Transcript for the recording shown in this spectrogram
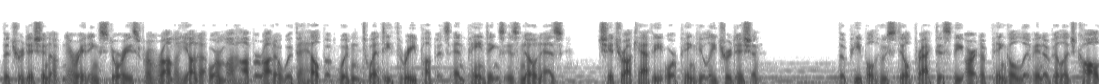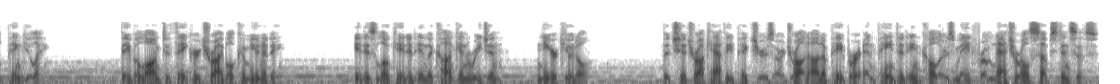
The tradition of narrating stories from Ramayana or Mahabharata with the help of wooden 23 puppets and paintings is known as Chitrakathi or Pinguli tradition. The people who still practice the art of Pingal live in a village called Pinguli. They belong to Thakur tribal community. It is located in the Konkan region, near Kudal. The Chitrakathi pictures are drawn on a paper and painted in colors made from natural substances.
